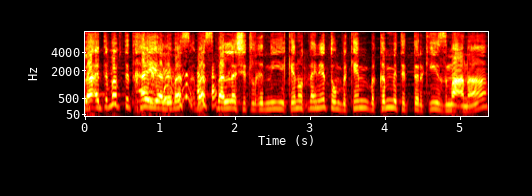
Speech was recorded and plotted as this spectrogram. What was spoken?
لا أنت ما بتتخيلي بس بس بلشت الغنية. كانوا اثنيناتهم بكم بقمة التركيز معنا.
